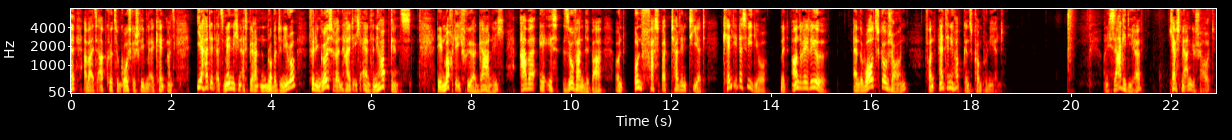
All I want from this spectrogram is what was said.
aber als Abkürzung groß geschrieben erkennt man's. Ihr hattet als männlichen Aspiranten Robert De Niro, für den größeren halte ich Anthony Hopkins. Den mochte ich früher gar nicht, aber er ist so wandelbar und unfassbar talentiert. Kennt ihr das Video mit André Rieu and the Waltz Goes On von Anthony Hopkins komponiert? Und ich sage dir, ich habe es mir angeschaut,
